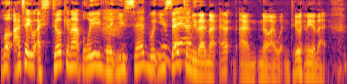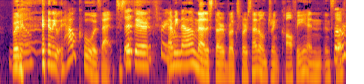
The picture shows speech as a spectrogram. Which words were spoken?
well, I tell you, I still cannot believe that you said what you said to me that night. I, I no, I wouldn't do any of that. But No. anyway, how cool is that to sit That's- there? that's pretty I mean, now I'm not a Starbucks person. I don't drink coffee and, and But stuff. we're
